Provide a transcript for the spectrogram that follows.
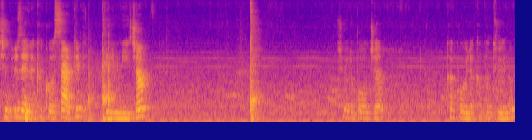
Şimdi üzerine kakao serpip dilimleyeceğim. Şöyle bolca kakao ile kapatıyorum.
